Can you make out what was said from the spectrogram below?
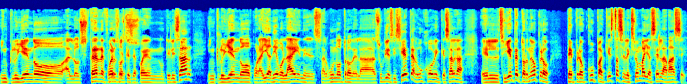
incluyendo a los tres refuerzos que se pueden utilizar, incluyendo por ahí a Diego Lainez, algún otro de la sub-17, algún joven que salga el siguiente torneo, pero ¿te preocupa que esta selección vaya a ser la base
